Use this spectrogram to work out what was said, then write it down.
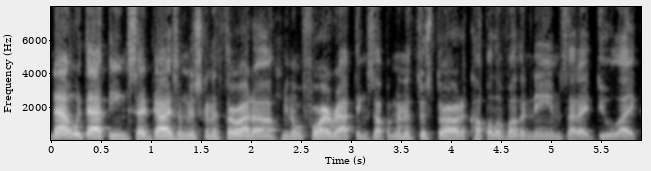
Now, with that being said, guys, I'm just going to throw out a, you know, before I wrap things up, I'm going to just throw out a couple of other names that I do like.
